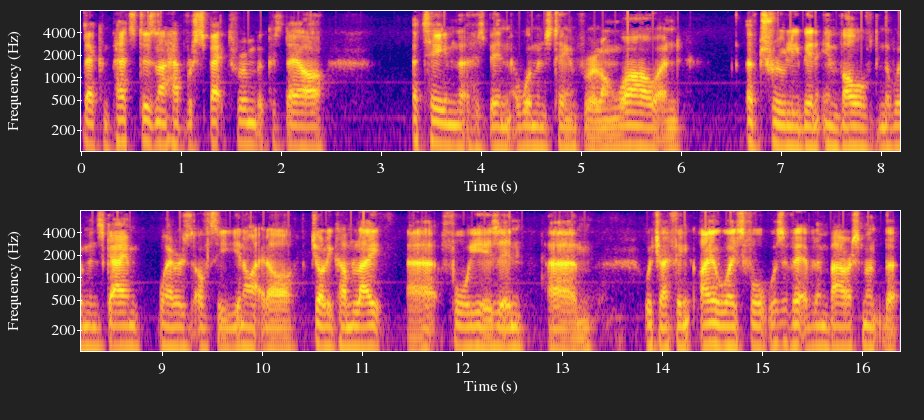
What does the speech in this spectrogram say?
they're competitors, and I have respect for them because they are a team that has been a women's team for a long while and have truly been involved in the women's game. Whereas obviously United are jolly come late, uh, four years in, um, which I think I always thought was a bit of an embarrassment that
